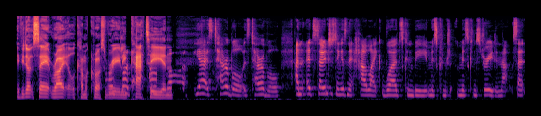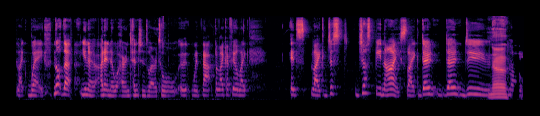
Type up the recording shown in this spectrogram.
if you don't say it right, it'll come across Oh, really God, catty oh, and God. Yeah it's terrible it's terrible. And it's so interesting isn't it how like words can be miscon- misconstrued in that set like way. Not that you know i don't know what her intentions were at all uh, with that but like i feel like it's like just just be nice. Like don't don't do no, like,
